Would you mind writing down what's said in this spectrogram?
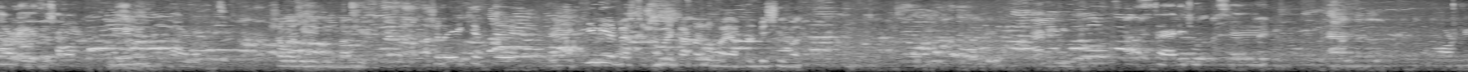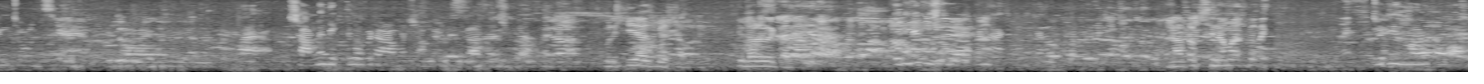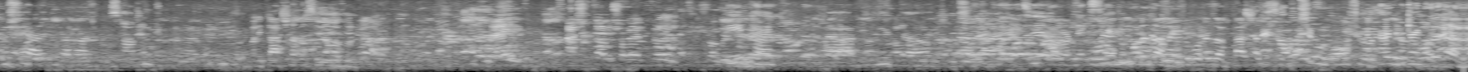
ভালো লেগেছে। সবার বিহেভিয়ার খুব ভালো লেগেছে। সবাই বিহেভিয়ার ভালো আসলে এই ক্ষেত্রে কি নিয়ে ব্যস্ত সময় কাটানো হয় আপনার বেশিরভাগ? এখন তো স্টাডি চলছে মডেলিং চলছে। হ্যাঁ, সামনে দেখতে পাবে না আমার সামনে কাজ আসবে মানে কি আসবে সামনে? কি ধরনের কাজ দেখলে বুঝতে পারবেন নাটক সিনেমা আসবে যদি হয় তাহলে অবশ্যই আসবে তাহলে আসবে সামনে দেখতে পারবেন মানে কার সাথে সিনেমা করবে? এই নেক্সট টাইম বলে। যান একটু বলে যান কার সাথে অবশ্যই বলব, অবশ্যই বলে যান।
